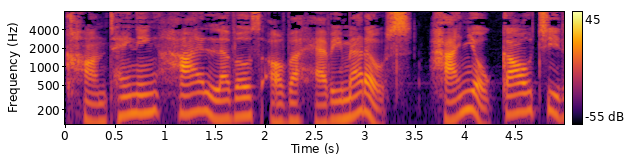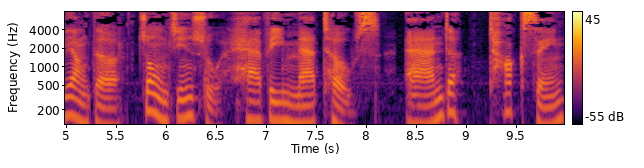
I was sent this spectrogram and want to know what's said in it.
Containing high levels of heavy metals，含有高剂量的重金属 heavy metals and toxin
